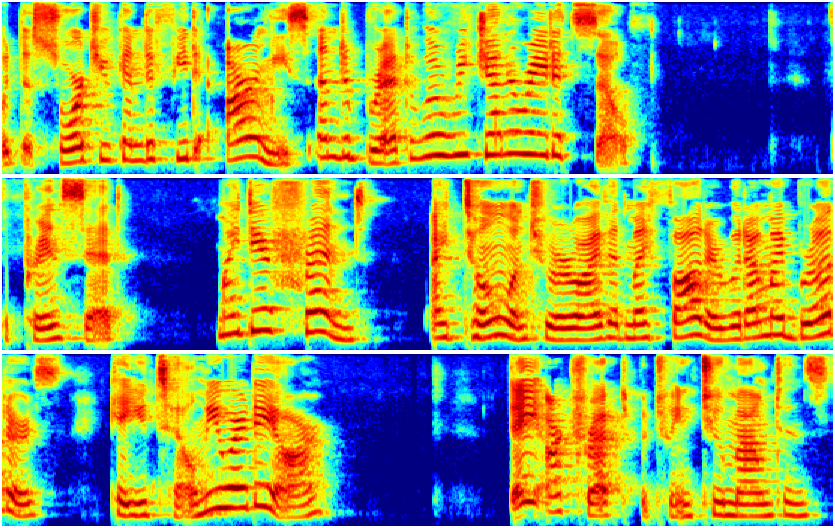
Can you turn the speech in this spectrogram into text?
With the sword you can defeat armies and the bread will regenerate itself. The prince said, My dear friend, I don't want to arrive at my father without my brothers. Can you tell me where they are? They are trapped between two mountains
